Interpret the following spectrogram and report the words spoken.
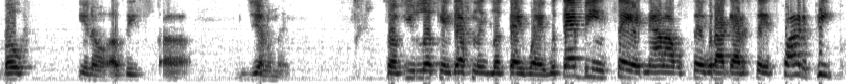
both you know, of these uh, gentlemen. So if you look and definitely look that way. With that being said, now I will say what I got to say. It's quite a people,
